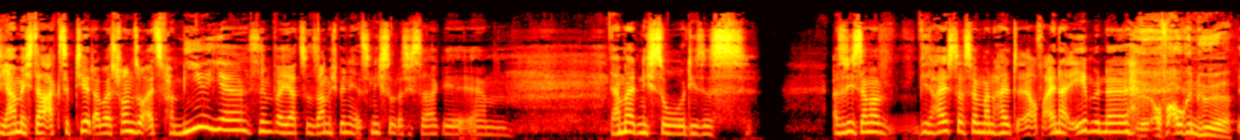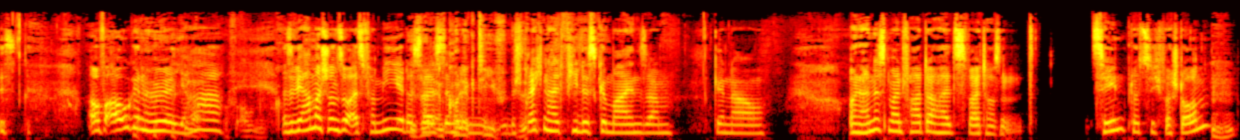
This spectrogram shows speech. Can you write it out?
die haben mich da akzeptiert, aber schon so als Familie sind wir ja zusammen. Ich bin jetzt nicht so, dass ich sage, ähm, wir haben halt nicht so dieses, also ich sag mal, wie heißt das, wenn man halt auf einer Ebene. Äh, auf Augenhöhe. Ist, auf Augenhöhe, ja. ja auf Augen. Also wir haben ja schon so als Familie, das heißt, im, im, wir besprechen halt vieles gemeinsam. Genau. Und dann ist mein Vater halt 2010 plötzlich verstorben. Mhm.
